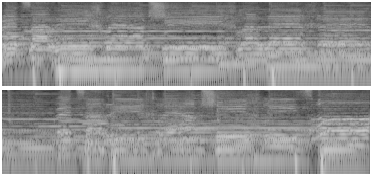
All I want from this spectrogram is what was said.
לא להמשיך ללכת, וצריך להמשיך לצעוד,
